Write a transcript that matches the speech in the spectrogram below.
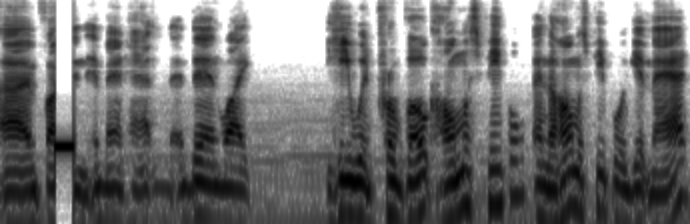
uh, in fucking in Manhattan, and then like he would provoke homeless people, and the homeless people would get mad,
